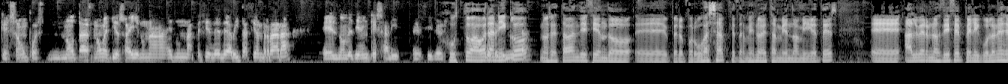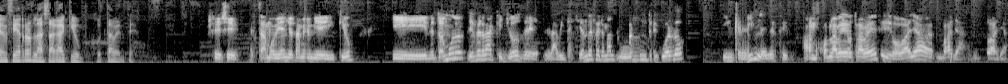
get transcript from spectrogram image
que son pues notas, ¿no? Metidos ahí en una, en una especie de, de habitación rara, eh, donde tienen que salir. Es decir, es Justo ahora, Nico, nos estaban diciendo, eh, pero por WhatsApp, que también nos están viendo amiguetes, eh, Albert nos dice peliculones de encierros, la saga Cube, justamente. Sí, sí, está muy bien. Yo también vi Cube. Y de todos modos, es verdad que yo de la habitación de Fermat guardo un recuerdo increíble. Es decir, a lo mejor la veo otra vez y digo, vaya, vaya, vaya.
